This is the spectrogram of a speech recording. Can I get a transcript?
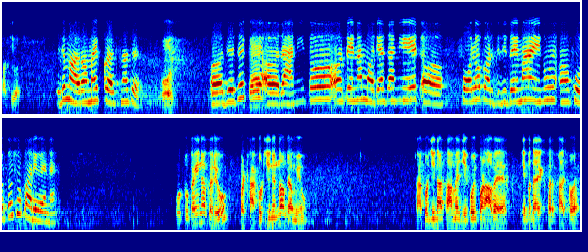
સાચી વાત છે. મારો આમાં એક પ્રશ્ન છે. બોલ. જે છે કે રાની તો તેના મર્યાદાની એ ફોલો કરતી હતી તો એમાં એનું ખોટું શું કર્યું એને? ખોટું કઈ ન કર્યું, પણ ઠાકોરજીને ન ગમ્યું. ઠાકોરજીના સામે જે કોઈ પણ આવે, એ બધા એક સરખા જ હોય.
